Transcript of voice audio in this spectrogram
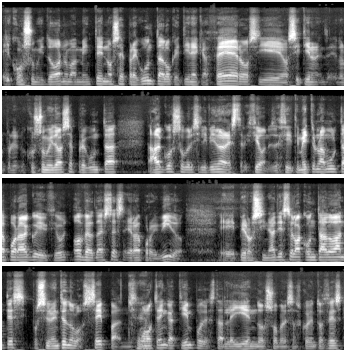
el consumidor normalmente no se pregunta lo que tiene que hacer o si, o si tiene, el consumidor se pregunta algo sobre si le viene una restricción. Es decir, te mete una multa por algo y dice, oh, verdad, esto era prohibido. Eh, pero si nadie se lo ha contado antes, posiblemente no lo sepa sí. o no tenga tiempo de estar leyendo sobre esas cosas. Entonces,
